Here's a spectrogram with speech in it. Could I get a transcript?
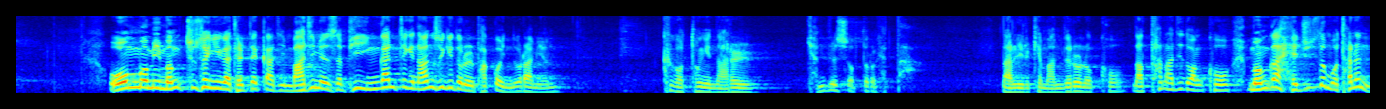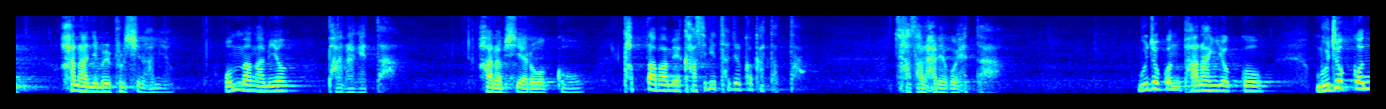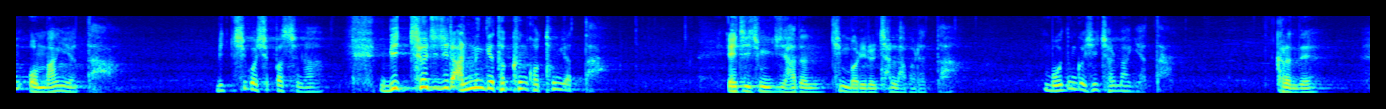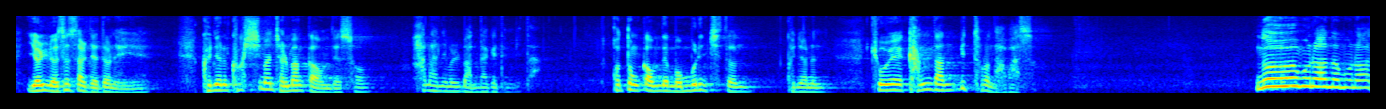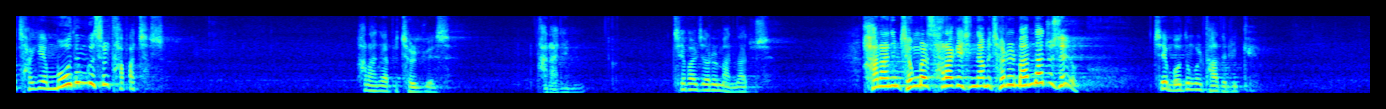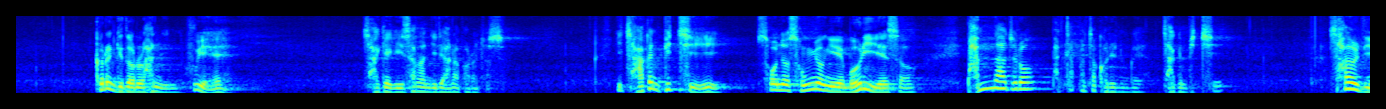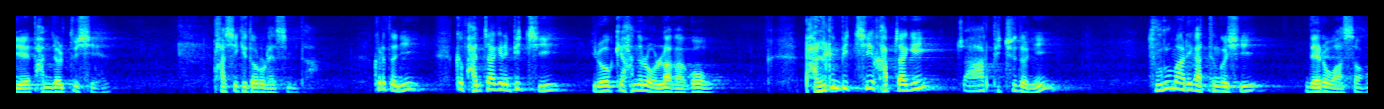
온몸이 멍투성이가 될 때까지 맞으면서 비인간적인 안수 기도를 받고 있노라면 그 고통이 나를 견딜 수 없도록 했다. 나를 이렇게 만들어 놓고 나타나지도 않고 뭔가 해주지도 못하는 하나님을 불신하며 원망하며 반항했다. 한없이 외로웠고 답답함에 가슴이 터질 것 같았다. 자살하려고 했다. 무조건 반항이었고 무조건 원망이었다. 미치고 싶었으나 미쳐지질 않는 게 더 큰 고통이었다. 애지중지하던 긴 머리를 잘라버렸다. 모든 것이 절망이었다. 그런데 16살 되던 해에 그녀는 극심한 절망 가운데서 하나님을 만나게 됩니다. 고통 가운데 몸부림치던 그녀는 교회 강단 밑으로 나와서 너무나 너무나 자기의 모든 것을 다 바쳤어요. 하나님 앞에 절규했어요. 하나님, 제발 저를 만나주세요. 하나님 정말 살아계신다면 저를 만나주세요. 제 모든 걸 다 드릴게요. 그런 기도를 한 후에 자기에게 이상한 일이 하나 벌어졌어요. 이 작은 빛이 소녀 송명이의 머리에서 밤낮으로 반짝반짝 거리는 거예요. 작은 빛이. 사흘 뒤에 밤 12시에 다시 기도를 했습니다. 그랬더니 그 반짝이는 빛이 이렇게 하늘로 올라가고 밝은 빛이 갑자기 쫙 비추더니 두루마리 같은 것이 내려와서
